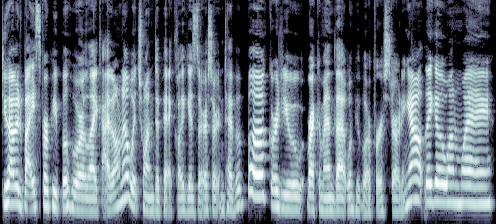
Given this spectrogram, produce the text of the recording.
Do you have advice for people who are like, I don't know which one to pick? Like, is there a certain type of book, or do you recommend that when people are first starting out, they go one way?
